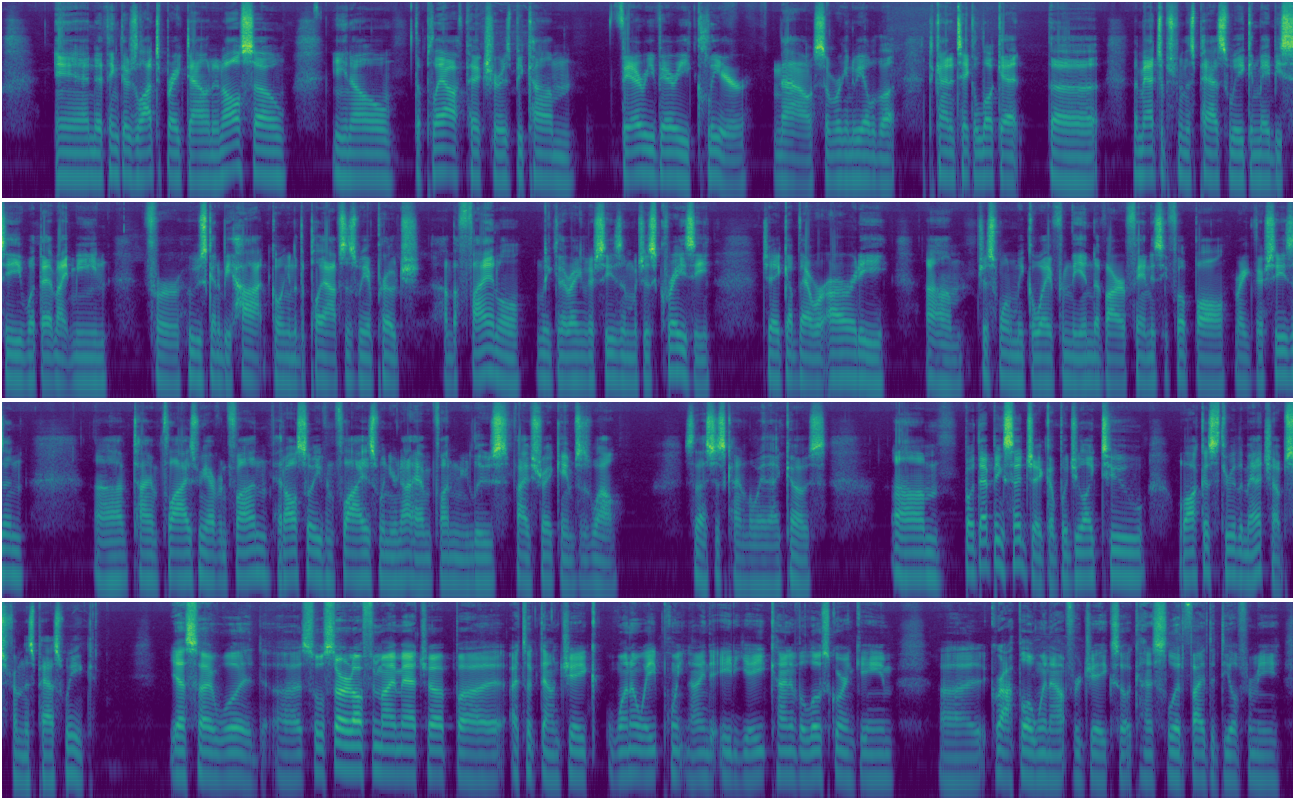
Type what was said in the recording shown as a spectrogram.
and I think there's a lot to break down. And also, you know, the playoff picture has become very, very clear now. So we're going to be able to to kind of take a look at the the matchups from this past week and maybe see what that might mean for who's going to be hot going into the playoffs as we approach uh, the final week of the regular season, which is crazy, Jacob. That we're already um, just one week away from the end of our fantasy football regular season. Uh, time flies when you're having fun. It also even flies when you're not having fun and you lose five straight games as well. So that's just kind of the way that goes. Um, but with that being said, Jacob, would you like to walk us through the matchups from this past week? Yes, I would. Uh, so we'll start off in my matchup. Uh, I took down Jake 108.9 to 88, kind of a low scoring game. Uh, went out for Jake, so it kind of solidified the deal for me.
